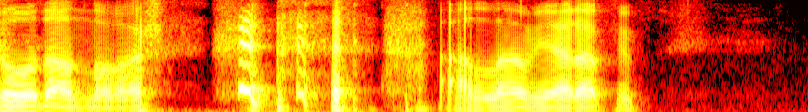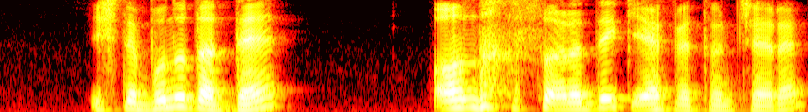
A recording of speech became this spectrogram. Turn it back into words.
doğudan doğar. Allah'ım ya Rabbim. İşte bunu da de. Ondan sonra de ki Efe Tunçer'e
